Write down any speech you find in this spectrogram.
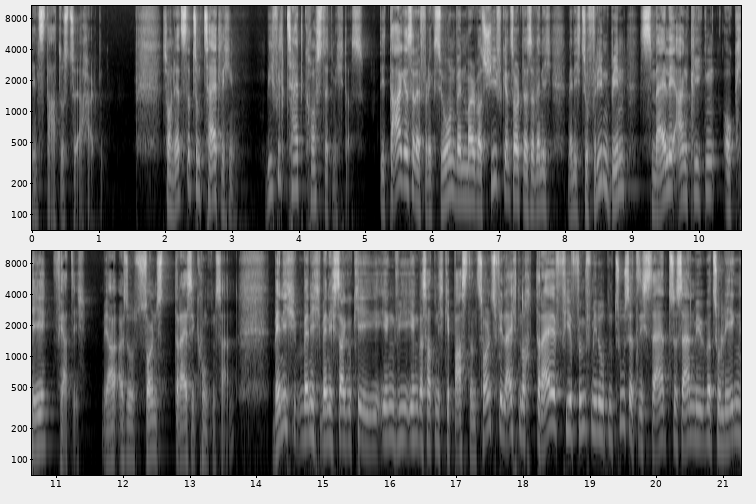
den Status zu erhalten. So, und jetzt da zum zeitlichen. Wie viel Zeit kostet mich das? Die Tagesreflexion, wenn mal was schiefgehen sollte, also wenn ich, wenn ich zufrieden bin, Smiley anklicken, okay, fertig. Ja, also sollen es drei Sekunden sein. Wenn ich, wenn ich, wenn ich sage, okay, irgendwie irgendwas hat nicht gepasst, dann sollen es vielleicht noch drei, vier, fünf Minuten zusätzlich sein, zu sein, mir überzulegen,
